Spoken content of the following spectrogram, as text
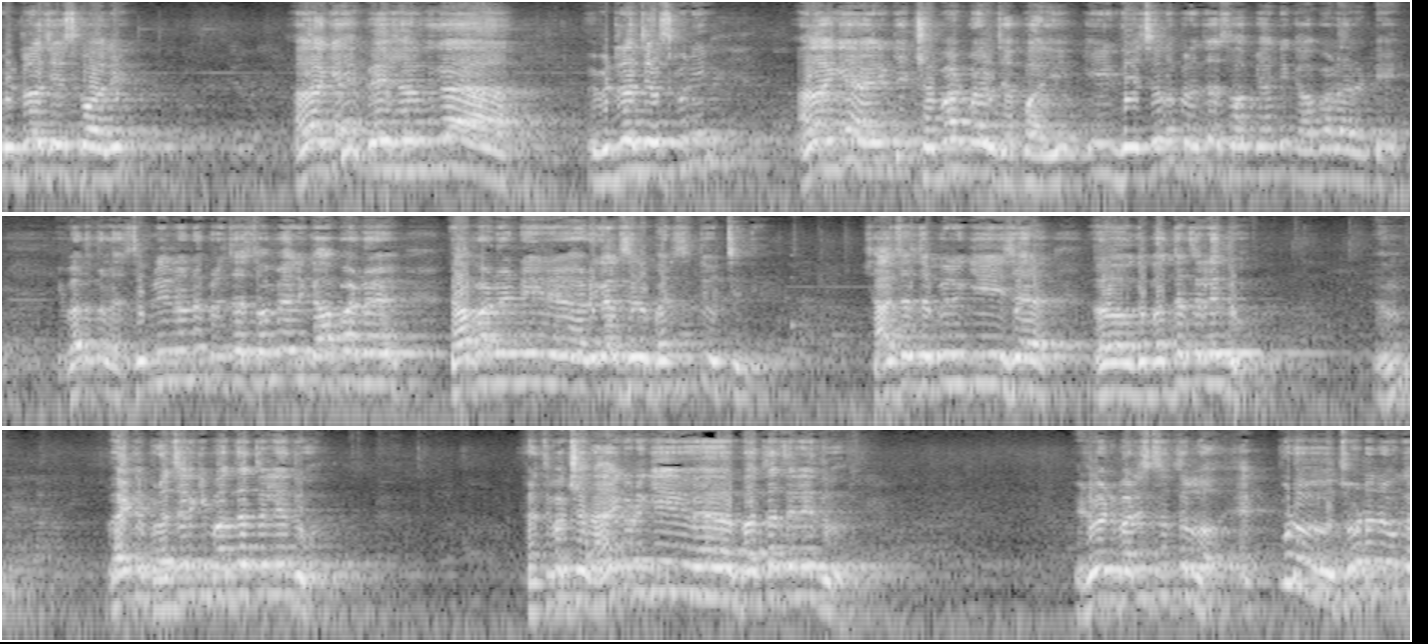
విత్డ్రా చేసుకోవాలి. అలాగే పేషెంట్గా విత్డ్రా చేసుకుని అలాగే ఆయనకి క్షమాపణలు చెప్పాలి. ఈ దేశంలో ప్రజాస్వామ్యాన్ని కాపాడాలంటే ఇవాళ మన అసెంబ్లీలోనే ప్రజాస్వామ్యాన్ని కాపాడ కాపాడండి అడగాల్సిన పరిస్థితి వచ్చింది. శాసనసభ్యులకి ఒక భద్రత లేదు. బయట ప్రజలకి భద్రత లేదు. ప్రతిపక్ష నాయకుడికి భద్రత లేదు. ఇటువంటి పరిస్థితుల్లో ఎప్పుడు చూడని ఒక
